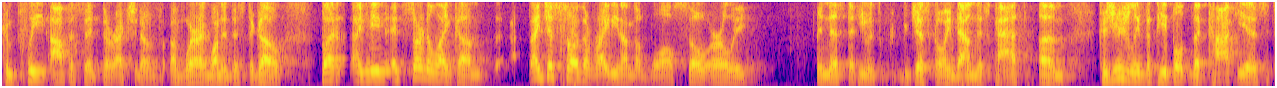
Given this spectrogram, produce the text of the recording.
complete opposite direction of of where I wanted this to go. But I mean, it's sort of like um I just saw the writing on the wall so early in this that he was just going down this path. Um because usually the people, the cockiest,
